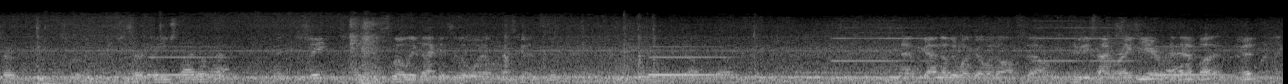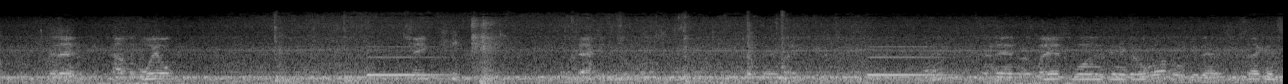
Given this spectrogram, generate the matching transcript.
Sir, can you slide over that? Shake and then slowly back into the oil. That's good. And got another one going off. So duty timer right here with that button. Good. And then out the oil. Shake. And back into the oil. Very nice. And then our last one is going to go off. We'll give that a few seconds.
